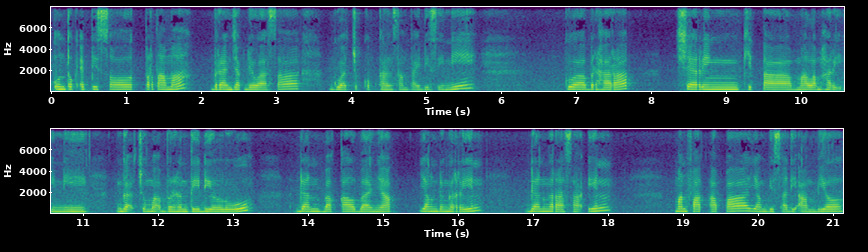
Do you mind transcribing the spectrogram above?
Untuk episode pertama, beranjak dewasa, gue cukupkan sampai di sini. Gue berharap sharing kita malam hari ini gak cuma berhenti di lu, dan bakal banyak yang dengerin dan ngerasain manfaat apa yang bisa diambil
